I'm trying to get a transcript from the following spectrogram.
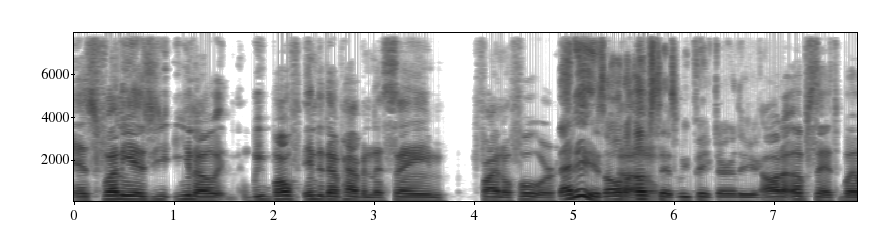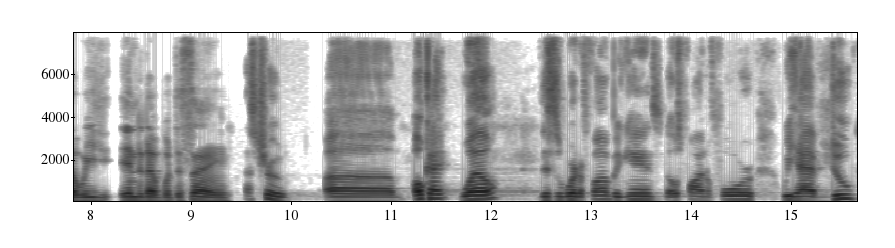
As funny as you, you know, we both ended up having the same Final Four. That is all the Um, upsets we picked earlier. All the upsets, but we ended up with the same. That's true. Um, okay, well, this is where the fun begins. Those final four. We have Duke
